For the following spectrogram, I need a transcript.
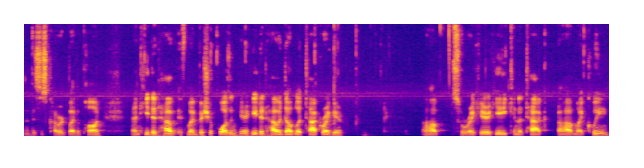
and this is covered by the pawn and he did have if my bishop wasn't here he did have a double attack right here uh, so right here he can attack uh, my queen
